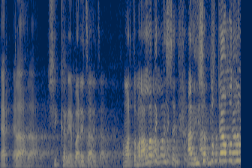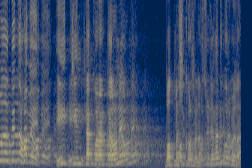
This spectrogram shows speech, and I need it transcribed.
একটা শিক্ষা নিয়ে বাড়ি যা। আমার তোমার আল্লাহ দেখতেছে। আর হিসাব তো কেমন দিতে হবে। এই চিন্তা করার কারণে বদমাশি করবে না চুরি করবে না।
